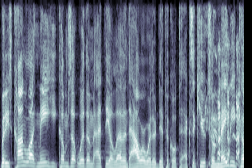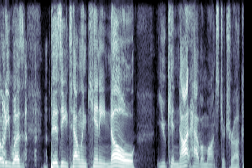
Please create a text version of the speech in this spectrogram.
but he's kind of like me. He comes up with them at the 11th hour where they're difficult to execute. So maybe Cody was busy telling Kenny, no, you cannot have a monster truck.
